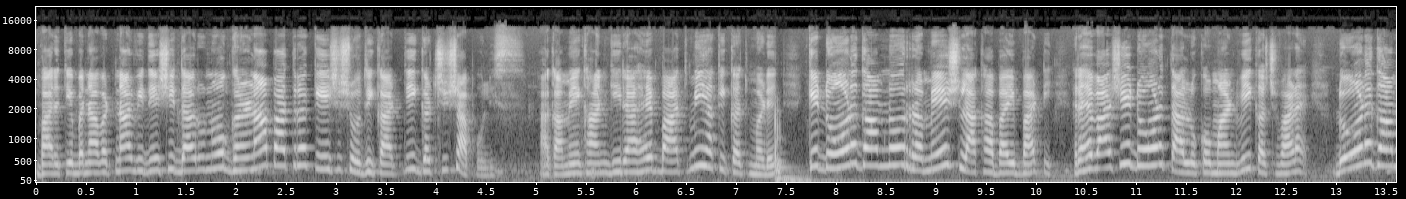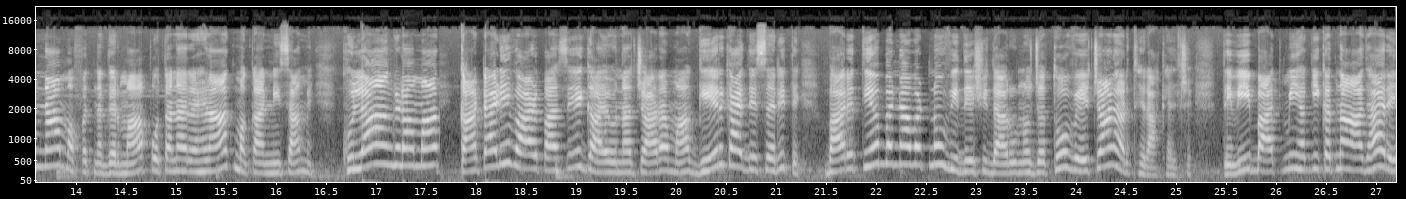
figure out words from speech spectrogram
ભારતીય બનાવટના વિદેશી દારૂનો ગણનાપાત્ર કેસ શોધી કાઢતી ગઢશીશા પોલીસ. આ કામે ખાનગી રાહે બાતમી હકીકત મળે કે ડોણ ગામનો રમેશ લાખાભાઈ ભાટી રહેવાસી ડોણ તાલુકો માંડવી કચ્છવાળાએ ડોણ ગામના મફતનગરમાં પોતાના રહેણાંક મકાનની સામે ખુલ્લા આંગણામાં કાંટાળી વાડ પાસે ગાયોના ચારામાં ગેરકાયદેસર રીતે ભારતીય બનાવટનો વિદેશી દારૂનો જથ્થો વેચાણ અર્થે રાખેલ છે. તેવી બાતમી હકીકતના આધારે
